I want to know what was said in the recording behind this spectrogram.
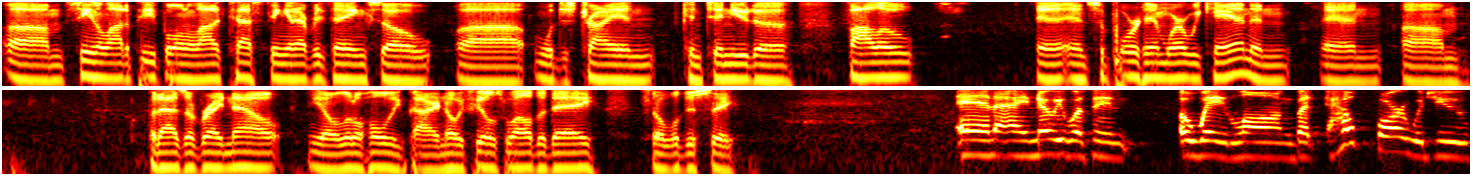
um, seen a lot of people and a lot of testing and everything. So uh, we'll just try and continue to follow and, and support him where we can. And, and, um, but as of right now, you know, a little holding pattern. I know he feels well today, so we'll just see. And I know he wasn't away long, but how far would you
